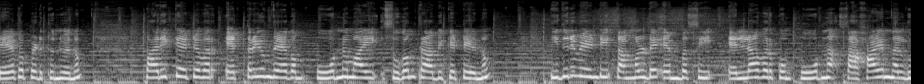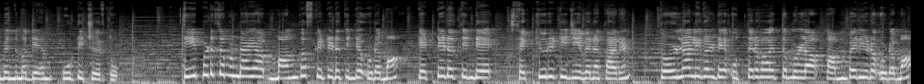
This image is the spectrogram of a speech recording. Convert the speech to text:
രേഖപ്പെടുത്തുന്നുവെന്നും പരിക്കേറ്റവർ എത്രയും വേഗം പൂർണമായി സുഖം പ്രാപിക്കട്ടെയെന്നും ഇതിനുവേണ്ടി തങ്ങളുടെ എംബസി എല്ലാവർക്കും പൂർണ സഹായം നൽകുമെന്നും അദ്ദേഹം കൂട്ടിച്ചേർത്തു. തീപിടുത്തമുണ്ടായ മംഗഫ് കെട്ടിടത്തിന്റെ ഉടമ കെട്ടിടത്തിന്റെ സെക്യൂരിറ്റി ജീവനക്കാരൻ തൊഴിലാളികളുടെ ഉത്തരവാദിത്തമുള്ള കമ്പനിയുടെ ഉടമ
